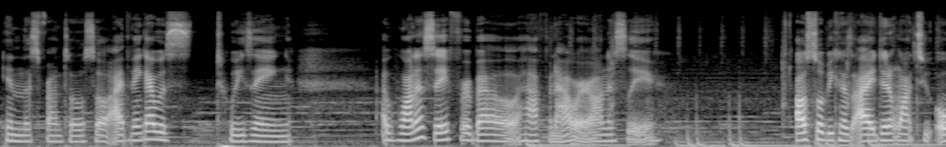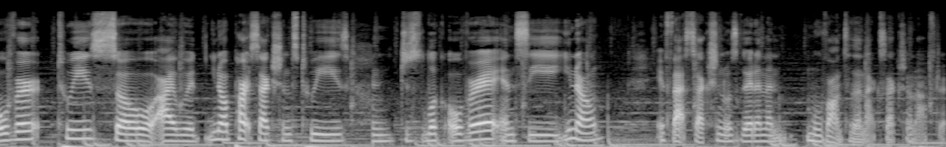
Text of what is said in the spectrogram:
in this frontal. So I think I was tweezing I want to say for about half an hour, honestly. Also because I didn't want to over tweeze, so I would, you know, part sections tweeze and just look over it and see, you know, if that section was good and then move on to the next section after.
